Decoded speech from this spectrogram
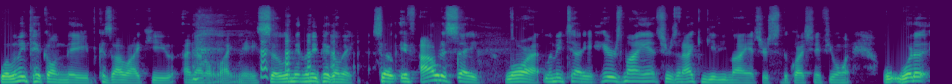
well, let me pick on me because I like you and I don't like me. So let me let me pick on me. So if I were to say, Laura, let me tell you, here's my answers, and I can give you my answers to the question if you want. What a,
